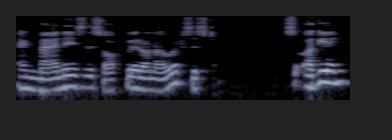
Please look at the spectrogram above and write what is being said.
and manage the software on our system. So again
